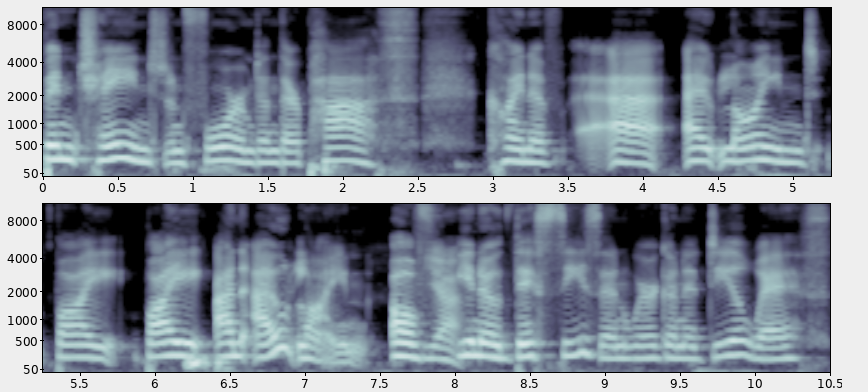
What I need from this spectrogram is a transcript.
been changed and formed and their path kind of uh, outlined by by an outline of Yeah. you know this season we're going to deal with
